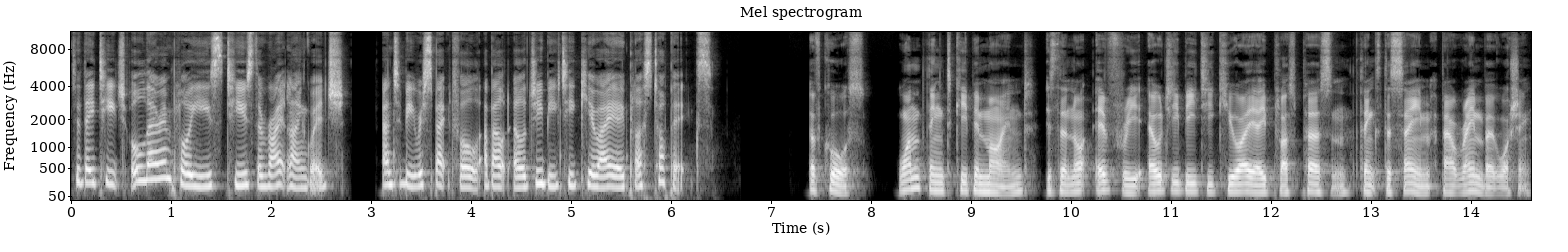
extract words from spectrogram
Do they teach all their employees to use the right language and to be respectful about LGBTQIA topics? Of course, one thing to keep in mind is that not every LGBTQIA person thinks the same about rainbow washing.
